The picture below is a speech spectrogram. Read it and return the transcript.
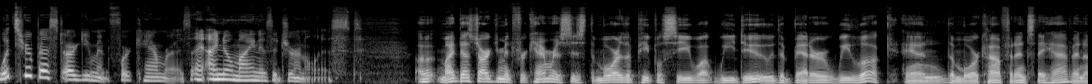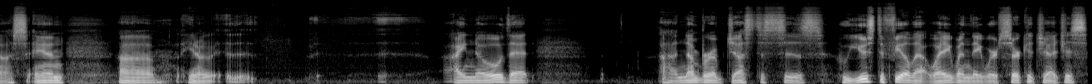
What's your best argument for cameras? I, I know mine as a journalist. Uh, my best argument for cameras is the more the people see what we do, the better we look, and the more confidence they have in us. And uh, you know, I know that a number of justices who used to feel that way when they were circuit judges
